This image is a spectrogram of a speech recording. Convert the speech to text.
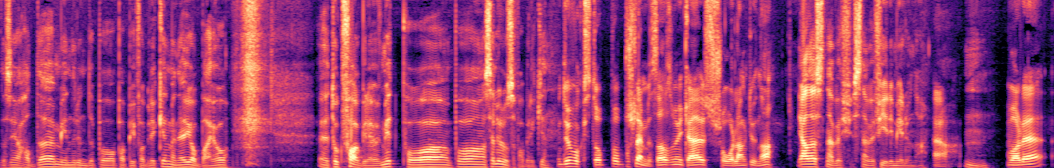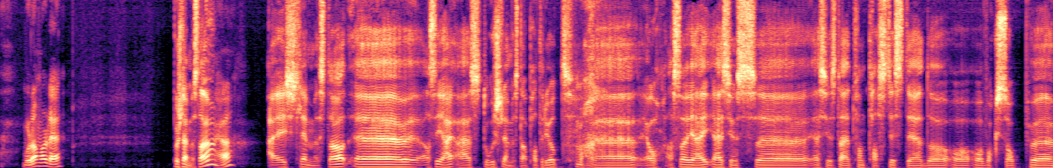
altså jeg, hadde min runde på papirfabrikken, men jeg jobba jo jeg eh, tok fagbrevet mitt på, på cellulosefabrikken. Du vokste opp på, på Slemmestad, som ikke er så langt unna? Ja, det er snaue fire mil unna. Ja. Mm. Var det, hvordan var det? På Slemmestad? Ja. Nei, Slemmestad eh, Altså, jeg er stor Slemmestad-patriot. Eh, jo, altså, jeg, jeg syns, eh, jeg syns, det er et fantastisk sted å, å, å vokse opp. Eh,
